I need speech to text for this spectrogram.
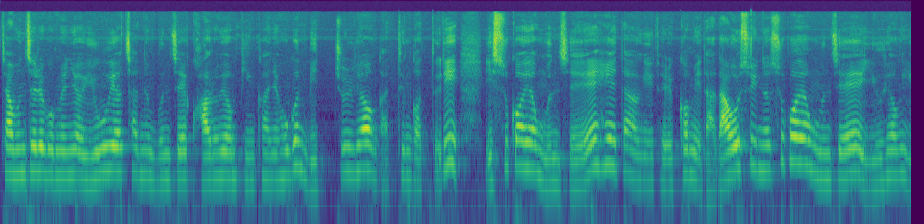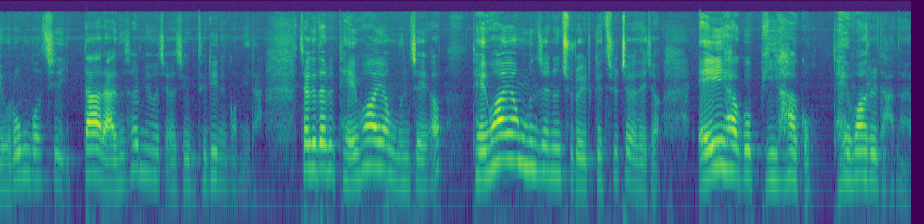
자, 문제를 보면요. 유의어 찾는 문제, 괄호형, 빈칸형 혹은 밑줄형 같은 것들이 이 수거형 문제에 해당이 될 겁니다. 나올 수 있는 수거형 문제에 유형이 이런 것이 있다라는 설명을 제가 지금 드리는 겁니다. 자, 그 다음에 대화형 문제요. 대화형 문제는 주로 이렇게 출제가 되죠. A하고 B하고 대화를 나눠요.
